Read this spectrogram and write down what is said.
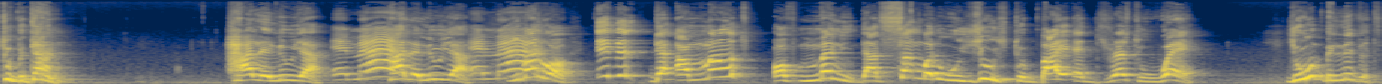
to be done. Hallelujah. Amen. Hallelujah. Amen. Emmanuel, even the amount of money that somebody will use to buy a dress to wear, you won't believe it.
